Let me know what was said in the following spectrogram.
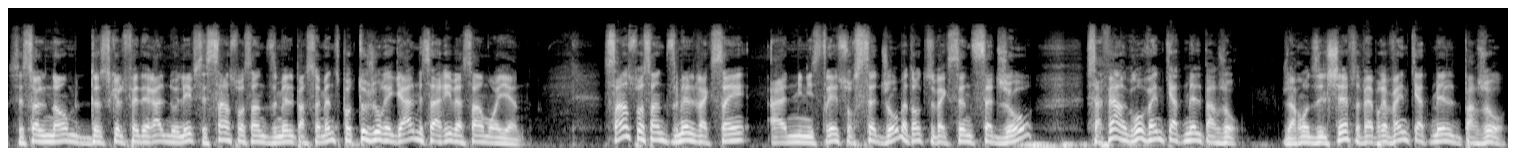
C'est ça le nombre de ce que le fédéral nous livre, c'est 170 000 par semaine. C'est pas toujours égal, mais ça arrive à ça en moyenne. 170 000 vaccins à administrer sur 7 jours. Mettons que tu vaccines 7 jours. Ça fait en gros 24 000 par jour. J'arrondis le chiffre, ça fait à peu près 24 000 par jour.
